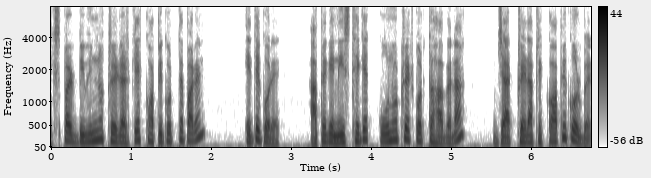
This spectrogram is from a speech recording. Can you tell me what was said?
এক্সপার্ট বিভিন্ন ট্রেডারকে কপি করতে পারেন। এতে করে আপনাকে নিজ থেকে কোনো ট্রেড করতে হবে না। যার ট্রেড আপনি কপি করবেন,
